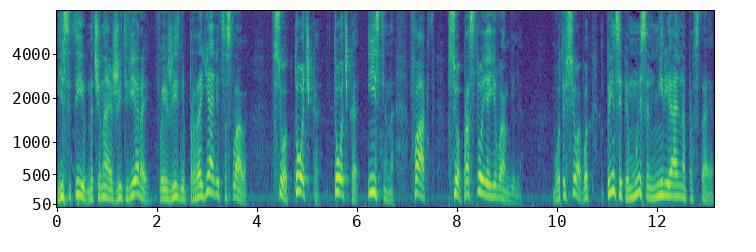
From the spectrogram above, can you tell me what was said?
Если ты начинаешь жить верой, в твоей жизни проявится слава. Все, точка, точка, истина, факт. Все, простое Евангелие. Вот и все. Вот, в принципе, мысль нереально простая,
